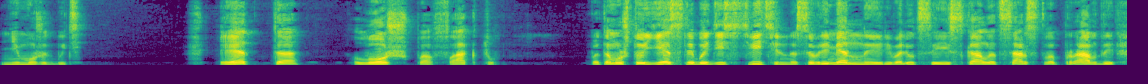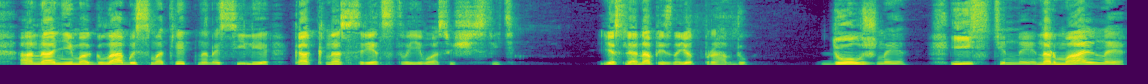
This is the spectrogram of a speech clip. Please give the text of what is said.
не может быть. Это ложь по факту. Потому что если бы действительно современная революция искала царство правды, она не могла бы смотреть на насилие как на средство его осуществить. Если она признает правду, должное, истинное, нормальное,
